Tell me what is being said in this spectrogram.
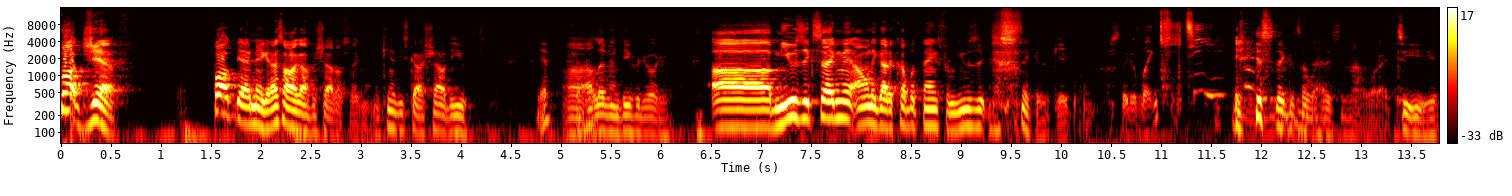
Fuck Jeff. Fuck that nigga. That's all I got for shout out segment. Mackenzie Scott, shout out to you. yeah, Uh, I live in Beaver, Georgia. Uh, music segment. I only got a couple things for music. this nigga's giggling. This nigga's like, this nigga's over that's not what I did. T.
